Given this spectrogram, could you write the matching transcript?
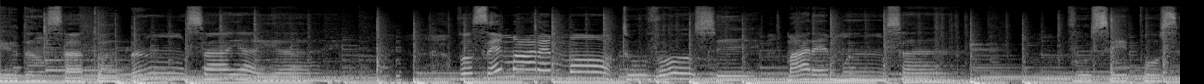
Eu danço a tua dança. Ai, ai, ai. Você maremoto, você maré mansa. Você poça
